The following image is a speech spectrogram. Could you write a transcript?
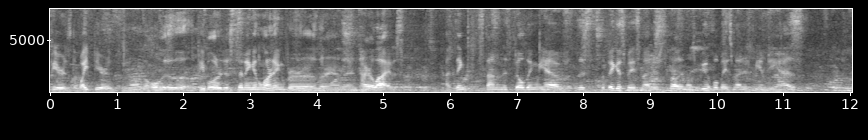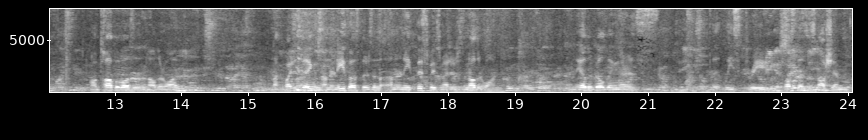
beards, the white beards, you know, the old the people are just sitting and learning for their, their entire lives. I think this time in this building we have this the biggest beis medrash, probably the most beautiful beis medrash BMG has. On top of us is another one, not quite as big, and underneath us there's an underneath this beis medrash is another one. In the other building there's at least three, plus there's Nashim,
